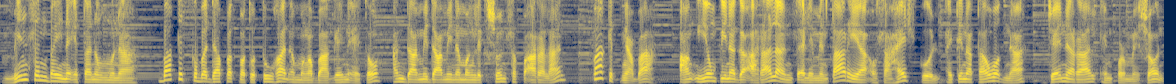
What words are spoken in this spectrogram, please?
Minsan ba'y naitanong mo na, bakit ko ba dapat matutuhan ang mga bagay na ito? Ang dami-dami namang leksyon sa paaralan? Bakit nga ba? Ang iyong pinag-aaralan sa elementarya o sa high school ay tinatawag na general information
